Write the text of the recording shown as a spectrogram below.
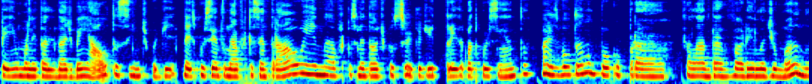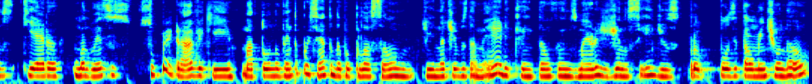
tem uma letalidade bem alta, assim, tipo de 10% na África Central e na África Ocidental, tipo, cerca de 3 a 4%. Mas voltando um pouco para falar da varíola de humanos, que era uma doença super grave que matou 90% da população de nativos da América, então foi um dos maiores genocídios, propositalmente ou não.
